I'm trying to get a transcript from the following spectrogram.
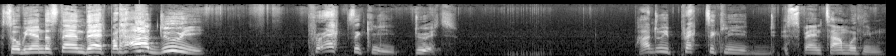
So we understand that, but how do we practically do it? How do we practically spend time with Him?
